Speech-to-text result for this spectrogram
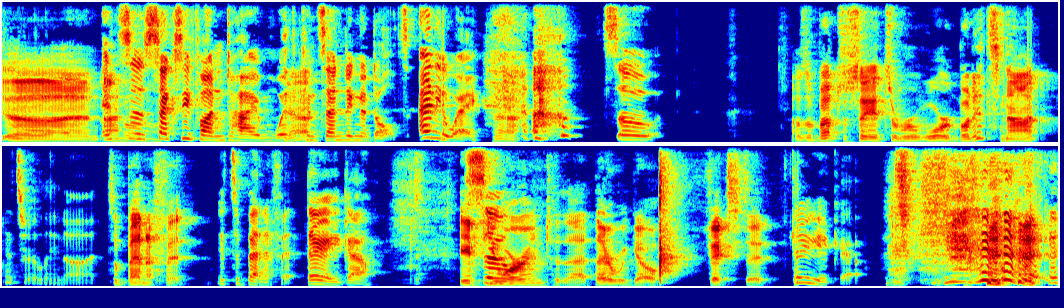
uh, it's a know. sexy fun time with Yeah. consenting adults. Anyway, Yeah. so I was about to say it's a reward, but it's not. it's really not. It's a benefit. It's a benefit. There you go. If So- you are into that, there we go. Fixed it. There you go.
